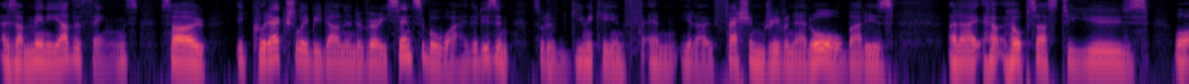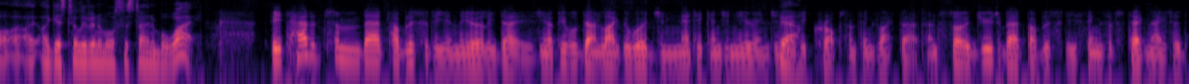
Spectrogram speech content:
as are many other things. So it could actually be done in a very sensible way that isn't sort of gimmicky and and you know fashion driven at all, but is and uh, helps us to use, or I guess to live in a more sustainable way. It had some bad publicity in the early days. You know, people don't like the word genetic engineering, genetic crops, and things like that. And so, due to bad publicity, things have stagnated,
